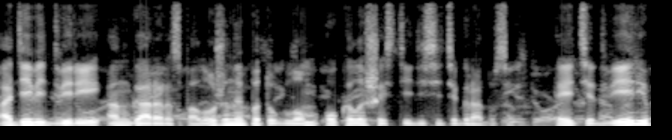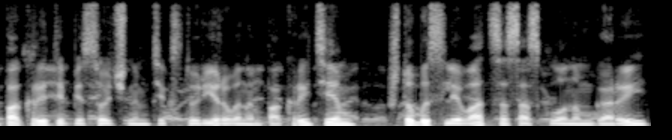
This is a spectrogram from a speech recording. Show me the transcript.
а 9 дверей ангара расположены под углом около 60 градусов. Эти двери покрыты песочным текстурированным покрытием, чтобы сливаться со склоном горы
